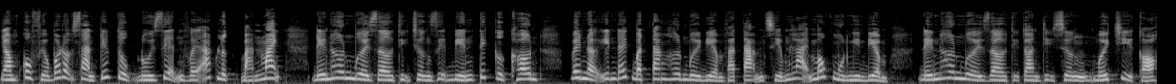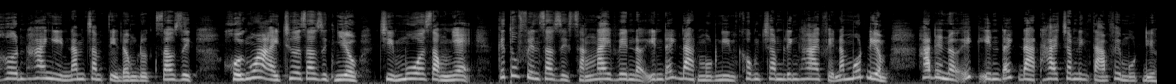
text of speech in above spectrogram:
Nhóm cổ phiếu bất động sản tiếp tục đối diện với áp lực bán mạnh. Đến hơn 10 giờ, thị trường diễn biến tích cực hơn. VN Index bật tăng hơn 10 điểm và tạm chiếm lại mốc 1.000 điểm. Đến hơn 10 giờ, thì toàn thị trường mới chỉ có hơn 2.500 tỷ đồng được giao dịch. Khối ngoại chưa giao dịch nhiều, chỉ mua dòng nhẹ. Kết thúc phiên giao dịch sáng nay, VN Index đạt 1.002,51 điểm, HNX Index đạt 208,1 điểm.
